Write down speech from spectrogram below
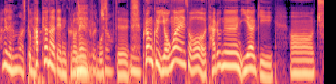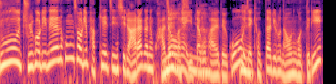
하게 되는 것그 같아요. 파편화된 그런 네, 그렇죠. 모습들. 네. 그럼 그 영화에서 다루는 이야기, 어, 주 줄거리는 홍설이 박혜진 씨를 알아가는 과정에 네. 있다고 봐야 되고, 네. 이제 곁다리로 나오는 것들이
